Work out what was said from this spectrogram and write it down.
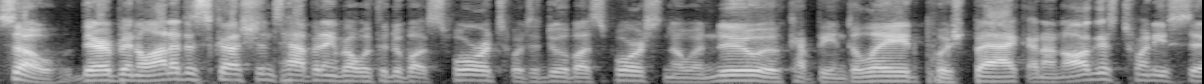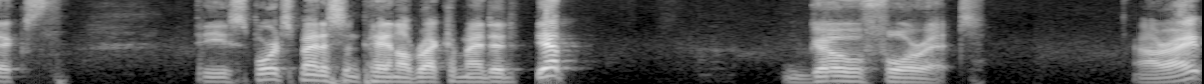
So there have been a lot of discussions happening about what to do about sports, what to do about sports. No one knew. It kept being delayed, pushed back. And on August 26th, the sports medicine panel recommended, yep, go for it. All right.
